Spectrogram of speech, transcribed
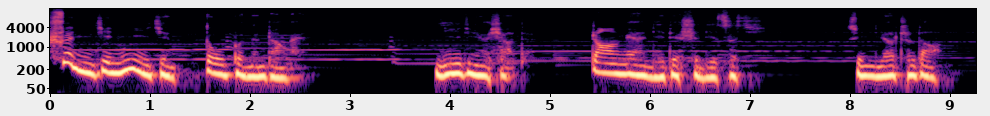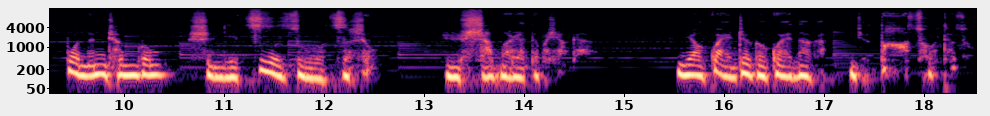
顺境逆境都不能障碍你。你一定要晓得，障碍你的是你自己。所以你要知道，不能成功是你自作自受，与什么人都不相干。你要怪这个怪那个，你就大错特错。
